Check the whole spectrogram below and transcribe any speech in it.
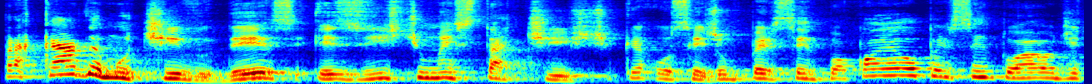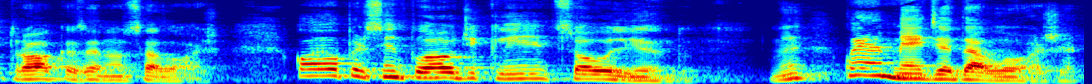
Para cada motivo desse, existe uma estatística, ou seja, um percentual. Qual é o percentual de trocas da nossa loja? Qual é o percentual de clientes só olhando? Né? Qual é a média da loja?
